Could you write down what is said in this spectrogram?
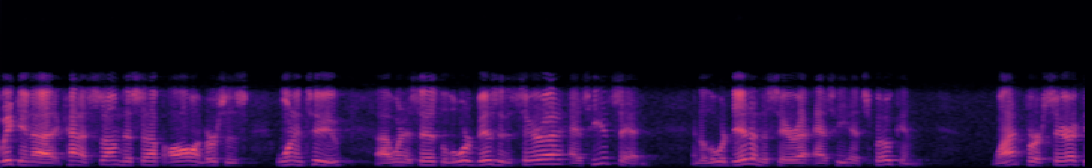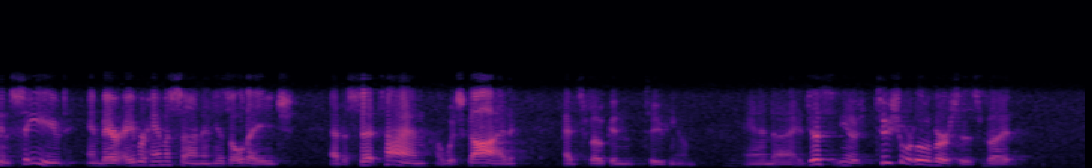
We can uh, kind of sum this up all in verses 1 and 2 uh, when it says, The Lord visited Sarah as he had said, and the Lord did unto Sarah as he had spoken. Why? For Sarah conceived and bare Abraham a son in his old age at the set time of which God had spoken to him. And uh, just you know, two short little verses, but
